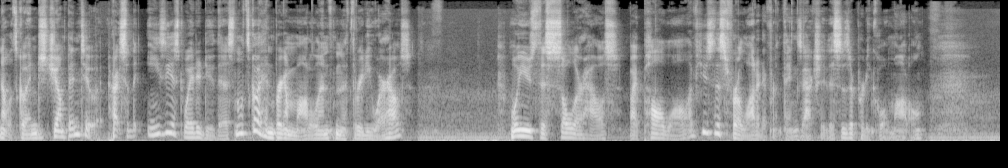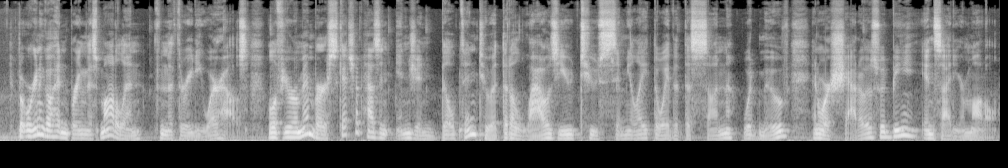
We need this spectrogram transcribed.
Now let's go ahead and just jump into it. All right, so the easiest way to do this, and let's go ahead and bring a model in from the 3D warehouse. We'll use this solar house by Paul Wall. I've used this for a lot of different things actually. This is a pretty cool model. But we're going to go ahead and bring this model in from the 3D warehouse. Well, if you remember, SketchUp has an engine built into it that allows you to simulate the way that the sun would move and where shadows would be inside of your model,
